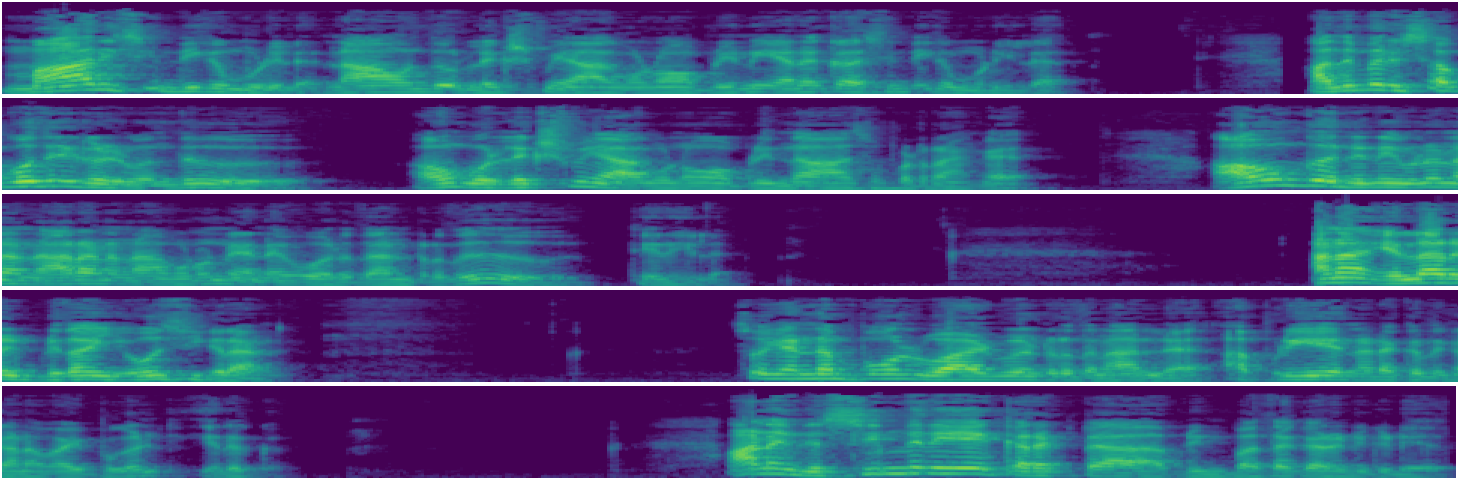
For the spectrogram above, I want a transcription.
மாறி சிந்திக்க முடியல. நான் வந்து ஒரு லக்ஷ்மி ஆகணும் அப்படின்னு எனக்கு சிந்திக்க முடியல. அதுமாரி சகோதரிகள் வந்து அவங்க ஒரு லக்ஷ்மி ஆகணும் அப்படின்னு தான் ஆசைப்படுறாங்க. அவங்க நினைவில் நான் நாராயணன் ஆகணும்னு நினைவு வருதான்றது தெரியல. ஆனால் எல்லாரும் இப்படிதான் யோசிக்கிறாங்க. ஸோ எண்ணம் போல் வாழ்வுன்றதுனால அப்படியே நடக்கிறதுக்கான வாய்ப்புகள் இருக்கு. ஆனால் இந்த சிந்தனையே கரெக்டா அப்படின்னு பார்த்தா கரெக்ட் கிடையாது.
